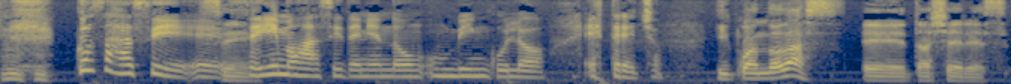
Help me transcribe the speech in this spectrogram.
cosas así. eh, Sí. Seguimos así teniendo un, un vínculo estrecho. Y cuando das eh, talleres,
